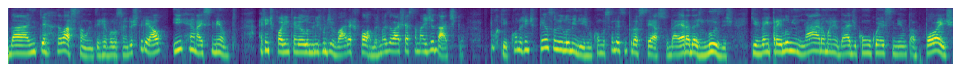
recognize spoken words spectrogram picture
da inter-relação entre Revolução Industrial e Renascimento. A gente pode entender o iluminismo de várias formas, mas eu acho essa mais didática. Porque quando a gente pensa no iluminismo como sendo esse processo da era das luzes que vem para iluminar a humanidade com o conhecimento após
